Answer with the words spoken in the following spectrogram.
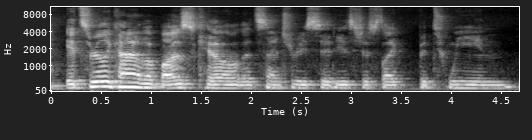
Um, it's really kind of a buzzkill that Century City is just like between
